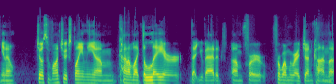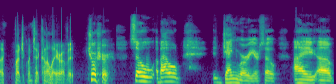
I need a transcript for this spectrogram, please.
you know. Joseph, why don't you explain the um, kind of like the layer that you've added um, for for when we were at Gen Con, the Project Quintet kind of layer of it? Sure, sure. So about January or so, I uh,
